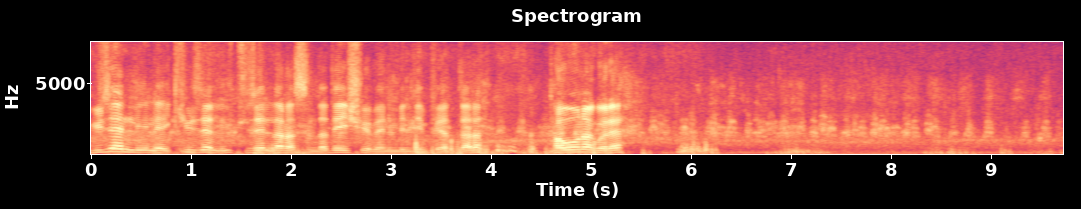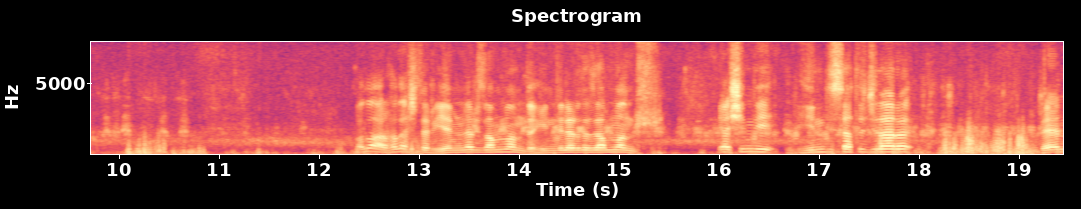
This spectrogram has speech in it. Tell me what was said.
150 ile 250 350 arasında değişiyor benim bildiğim fiyatları. Tavuğuna göre Valla arkadaşlar yemler zamlandı. Hindiler de zamlandı. Ya şimdi hindi satıcıları ben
